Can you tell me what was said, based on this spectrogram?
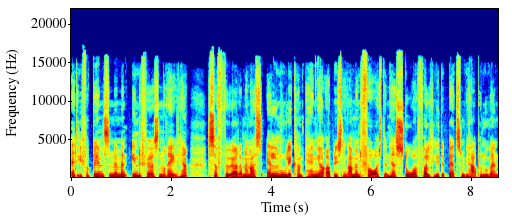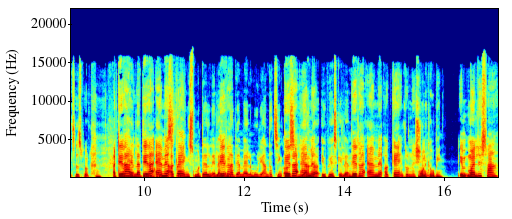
at i forbindelse med, at man indfører sådan en regel her, så fører der man også alle mulige kampagner og oplysninger, og man får også den her store folkelige debat, som vi har på nuværende tidspunkt. Mm. Og det, og der, handler det, der er med registreringsmodellen, eller det, handler det om alle mulige andre ting, det, også i andre med, europæiske lande? Det, der er med organdonation... Monika Rubin. Må jeg lige svare?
